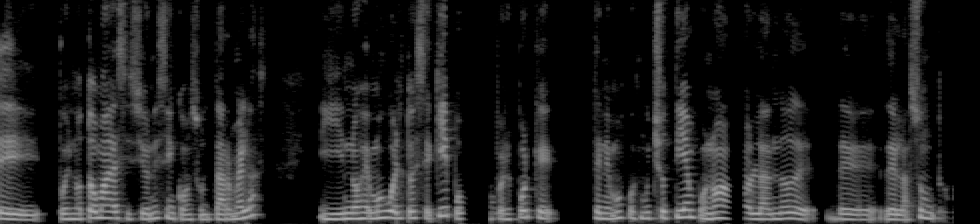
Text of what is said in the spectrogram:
eh, pues no toma decisiones sin consultármelas y nos hemos vuelto ese equipo, pero es porque tenemos pues mucho tiempo, ¿no? Hablando de, de del asunto.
